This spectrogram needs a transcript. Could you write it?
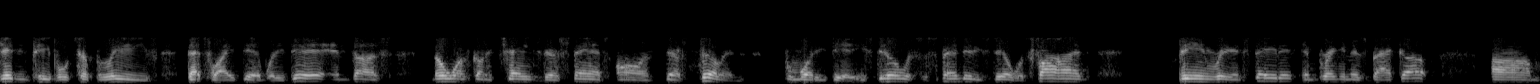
getting people to believe that's why he did what he did, and thus no one's going to change their stance on their feeling from what he did. He still was suspended. He still was fined. Being reinstated and bringing this back up, um,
